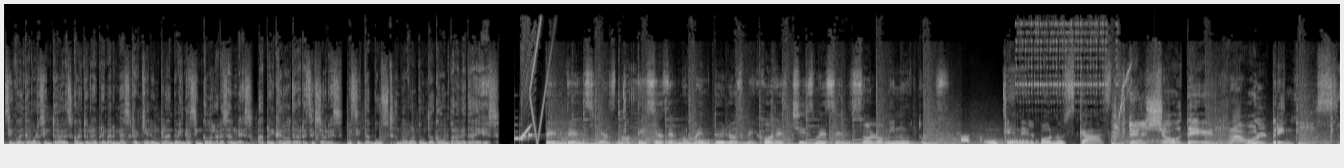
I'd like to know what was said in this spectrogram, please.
50% de descuento en el primer mes requiere un plan de 25 dólares al mes. Aplican otras restricciones. Visita boostmobile.com para detalles. Tendencias, noticias del momento y los mejores chismes en solo minutos. En el bonus cast del show de Raúl Brindis.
